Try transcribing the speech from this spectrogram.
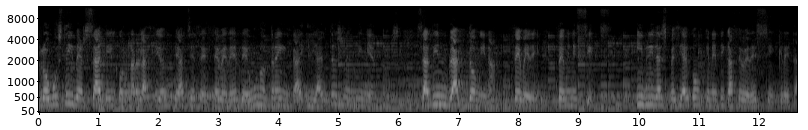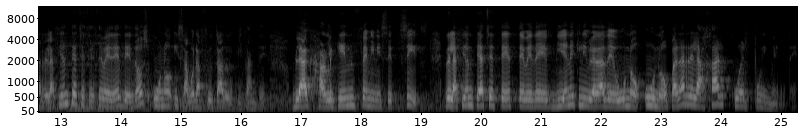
robusta y versátil con una relación THC-CBD de 1,30 y altos rendimientos. Satin Black Domina CBD Feminist Seeds híbrida especial con genética CBD secreta, relación THC-CBD de 2-1 y sabor afrutado y picante. Black Harlequin Feminicid Seeds, relación THC-CBD bien equilibrada de 1-1 para relajar cuerpo y mente.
